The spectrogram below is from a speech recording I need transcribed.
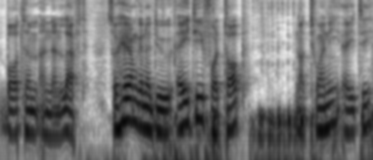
bottom, and then left. So here I'm gonna do 80 for top, not 20, 80.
